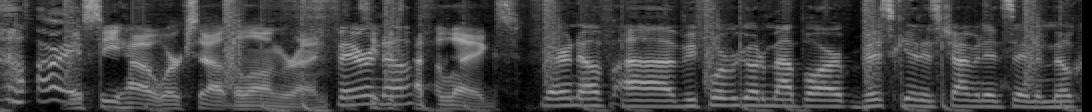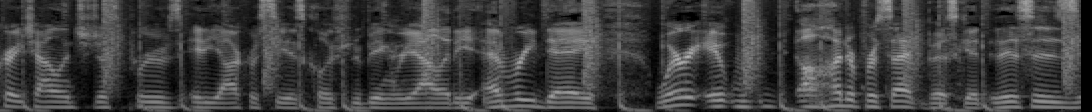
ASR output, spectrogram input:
All right. We'll see how it works out in the long run. Fair see if enough. got the legs. Fair enough. Uh, before we go to Matt Bar, Biscuit is chiming in saying the Milk Crate Challenge just proves idiocracy is closer to being reality every day. We're it, 100% Biscuit. This is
